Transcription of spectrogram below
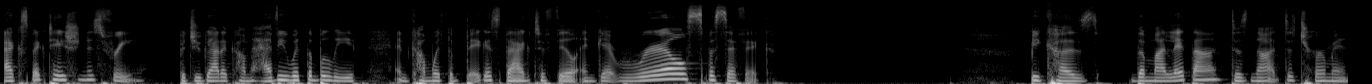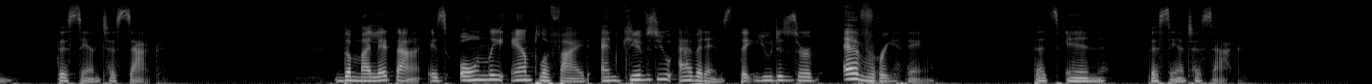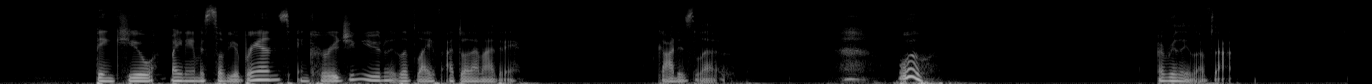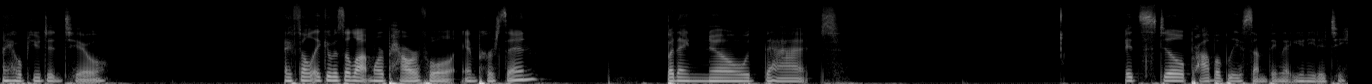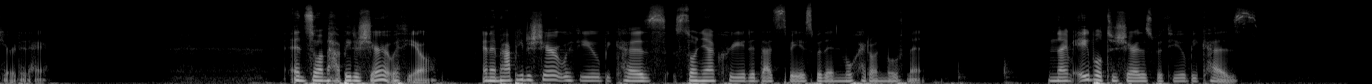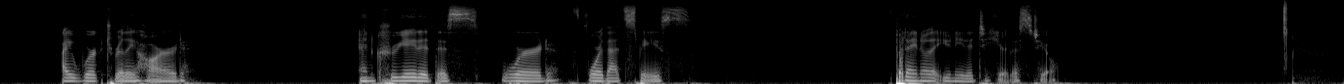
expectation is free, but you got to come heavy with the belief and come with the biggest bag to fill and get real specific. Because the maleta does not determine the Santa sack. The maleta is only amplified and gives you evidence that you deserve everything that's in the Santa sack. Thank you. My name is Sylvia Brands, encouraging you to live life a toda madre. God is love. Woo. I really love that. I hope you did too. I felt like it was a lot more powerful in person, but I know that it's still probably something that you needed to hear today. And so I'm happy to share it with you. And I'm happy to share it with you because Sonia created that space within Mujeron Movement. And I'm able to share this with you because I worked really hard and created this word for that space. But I know that you needed to hear this too.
